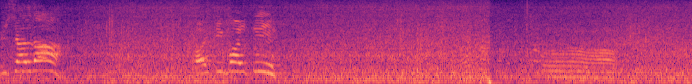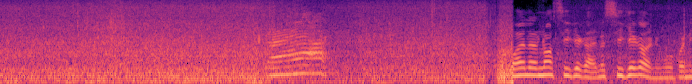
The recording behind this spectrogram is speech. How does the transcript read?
विशाल दा। पल्टी पल्टी पहिला नसिकेको होइन सिकेको हो नि म पनि।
